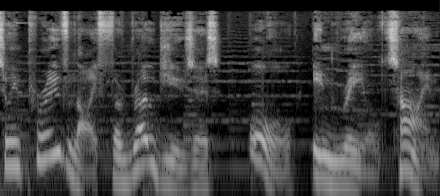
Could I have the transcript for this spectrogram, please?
to improve life for road users all in real time.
